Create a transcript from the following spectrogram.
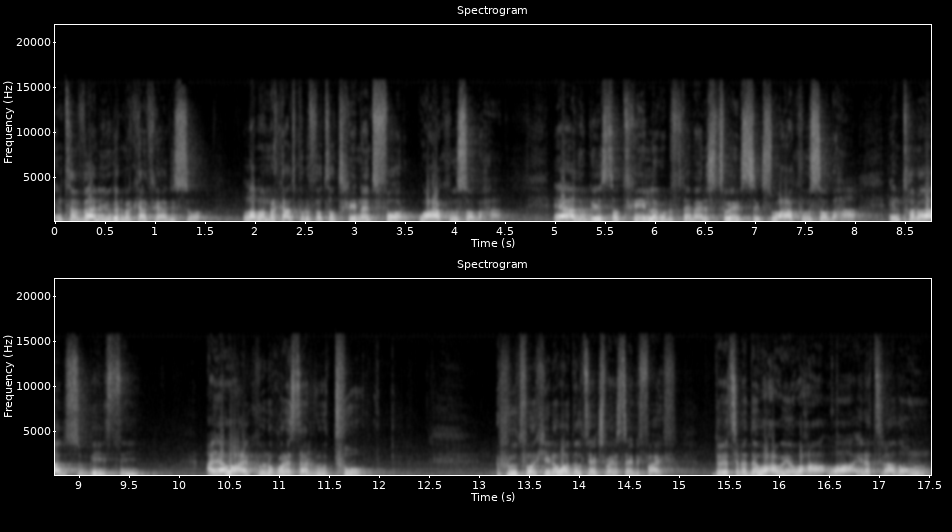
Intan valuegan markaad raadiso laba markaad ku dhufato 394 waxaa kuu soo baxaa ee aad u geysto 3 lagu dhuftay minus 286 waxaa kuu soo baxaa intanoo aad isu geysay ayaa waxay kuu noqonaysaa root 2 root 1kiina waa delta h minus 85 dabeetna de waxa weeyaan waa waa inaad tiraahdo un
